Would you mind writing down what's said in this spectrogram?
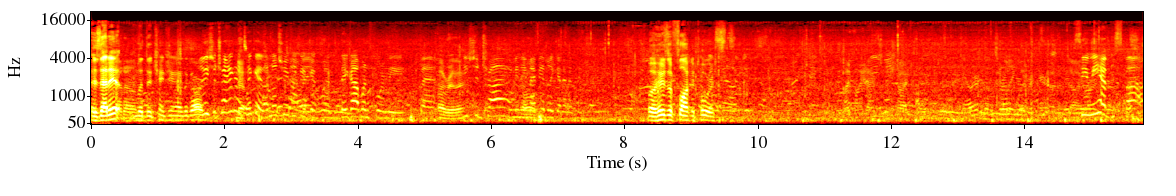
Is that it with the changing of the Well, guard? you should try to get a ticket. I'm not sure if you could get one. They got one for me, but Oh, really? you should try. I mean, they might be able to get it. Well, here's a flock of tourists. See, we have the spot.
